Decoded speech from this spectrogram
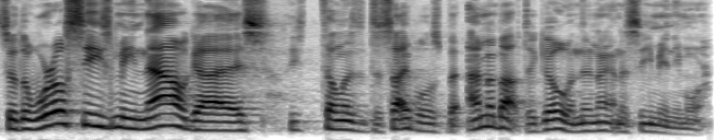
So the world sees me now, guys. He's telling his disciples, but I'm about to go and they're not going to see me anymore.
